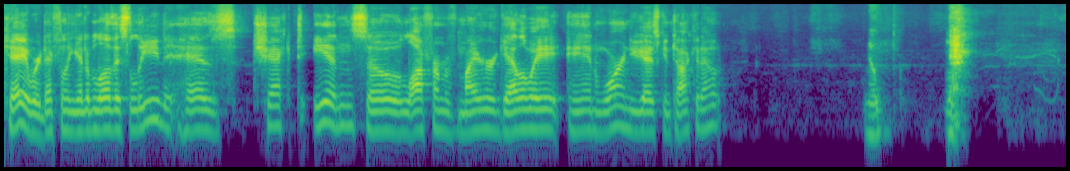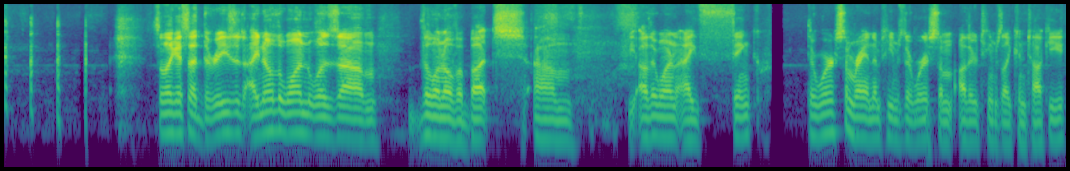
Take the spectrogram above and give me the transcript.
Okay, we're definitely going to blow this lead. Has checked in. So, law firm of Meyer, Galloway, and Warren, you guys can talk it out. Nope. So, like I said, the reason I know the one was um, Villanova, but um, the other one, I think there were some random teams. There were some other teams like Kentucky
